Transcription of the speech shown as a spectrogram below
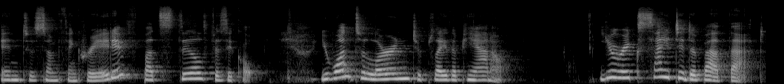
into something creative but still physical. You want to learn to play the piano. You're excited about that,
